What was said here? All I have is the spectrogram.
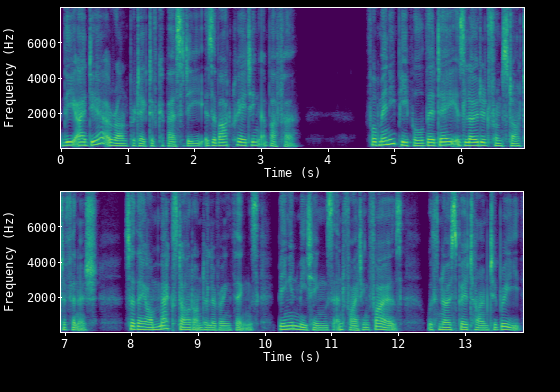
The idea around protective capacity is about creating a buffer for many people, their day is loaded from start to finish, so they are maxed out on delivering things, being in meetings, and fighting fires, with no spare time to breathe.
